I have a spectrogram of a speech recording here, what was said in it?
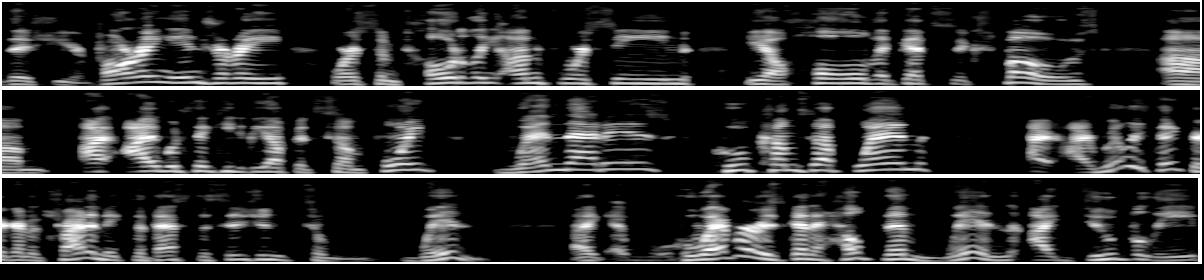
this year, barring injury or some totally unforeseen, you know, hole that gets exposed. Um, I, I would think he'd be up at some point. When that is, who comes up when, I, I really think they're going to try to make the best decision to win like whoever is going to help them win, I do believe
